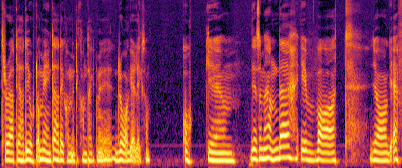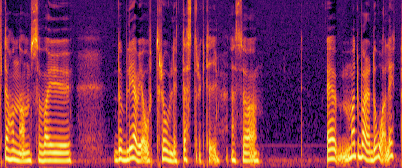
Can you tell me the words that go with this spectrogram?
tror att jag hade gjort om jag inte hade kommit i kontakt med droger. Liksom. Och eh, det som hände var att jag efter honom så var ju, då blev jag otroligt destruktiv. Alltså, jag mådde bara dåligt.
